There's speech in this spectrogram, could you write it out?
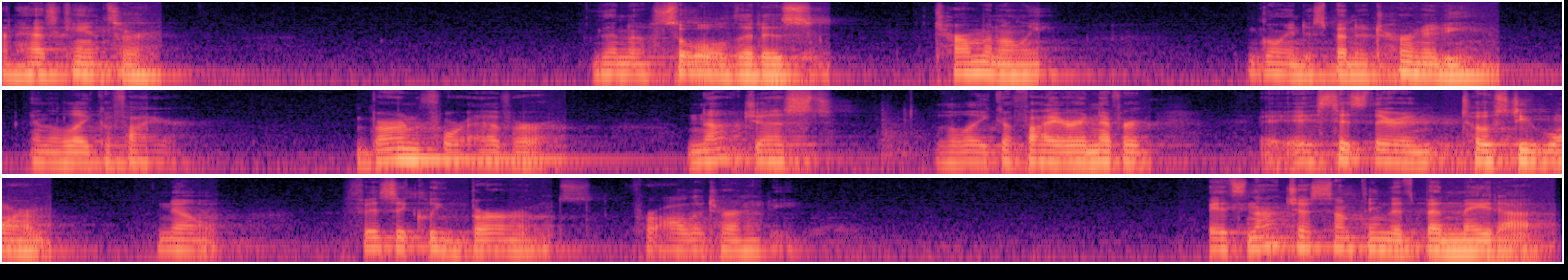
and has cancer, than a soul that is terminally going to spend eternity in the lake of fire. Burn forever, not just the lake of fire and never it sits there in toasty warm. No, physically burns for all eternity. It's not just something that's been made up,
